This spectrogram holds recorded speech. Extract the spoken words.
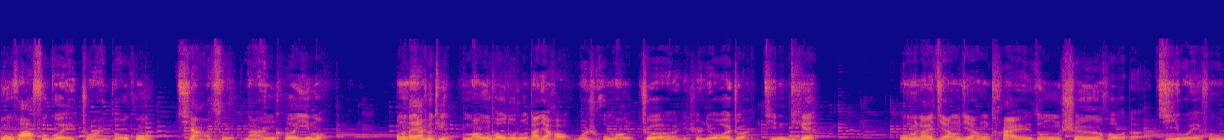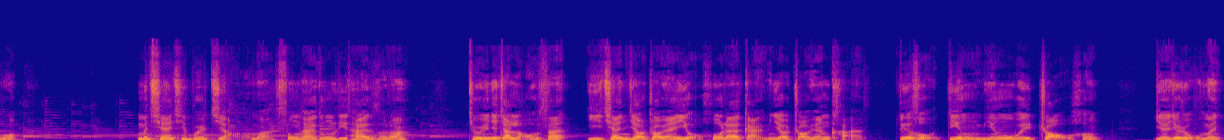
荣华富贵转头空，恰似南柯一梦。欢迎大家收听蒙头读书。大家好，我是胡蒙，这里是《刘娥传》。今天我们来讲讲太宗身后的继位风波。我们前期不是讲了吗？宋太宗立太子了，就人家家老三，以前叫赵元佑，后来改名叫赵元侃，最后定名为赵恒，也就是我们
